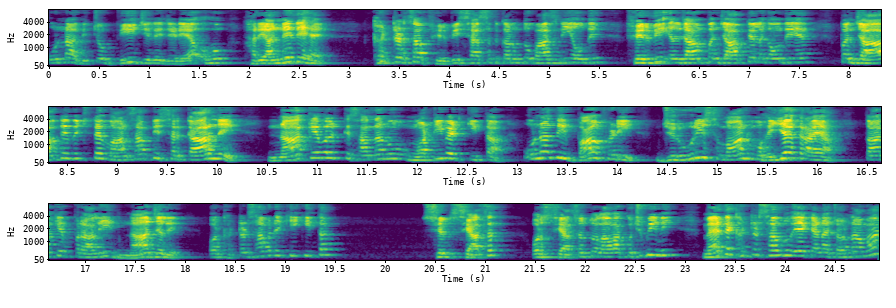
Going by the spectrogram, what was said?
ਉਹਨਾਂ ਵਿੱਚੋਂ 20 ਜ਼ਿਲ੍ਹੇ ਜਿਹੜੇ ਆ ਉਹ ਹਰਿਆਣੇ ਦੇ ਹੈ। ਖੱਟੜ ਸਾਹਿਬ ਫਿਰ ਵੀ ਸਿਆਸਤ ਕਰਨ ਤੋਂ ਬਾਜ਼ ਨਹੀਂ ਆਉਂਦੇ, ਫਿਰ ਵੀ ਇਲਜ਼ਾਮ ਪੰਜਾਬ ਤੇ ਲਗਾਉਂਦੇ ਆ। ਪੰਜਾਬ ਦੇ ਵਿੱਚ ਤੇ ਮਾਨ ਸਾਹਿਬ ਦੀ ਸਰਕਾਰ ਨੇ ਨਾ ਕੇਵਲ ਕਿਸਾਨਾਂ ਨੂੰ ਮੋਟੀਵੇਟ ਕੀਤਾ, ਉਹਨਾਂ ਦੀ ਬਾਹ ਫੜੀ, ਜ਼ਰੂਰੀ ਸਮਾਨ ਮੁਹੱਈਆ ਕਰਾਇਆ ਤਾਂ ਕਿ ਪਰਾਲੀ ਨਾ ਜਲੇ। ਔਰ ਖੱਟੜ ਸਾਹਿਬ ਨੇ ਕੀ ਕੀਤਾ? ਸਿਰਫ ਸਿਆਸਤ ਔਰ ਸਿਆਸਤ ਤੋਂ ਇਲਾਵਾ ਕੁਝ ਵੀ ਨਹੀਂ। ਮੈਂ ਤੇ ਖੱਟੜ ਸਾਹਿਬ ਨੂੰ ਇਹ ਕਹਿਣਾ ਚਾਹੁੰਦਾ ਵਾਂ,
